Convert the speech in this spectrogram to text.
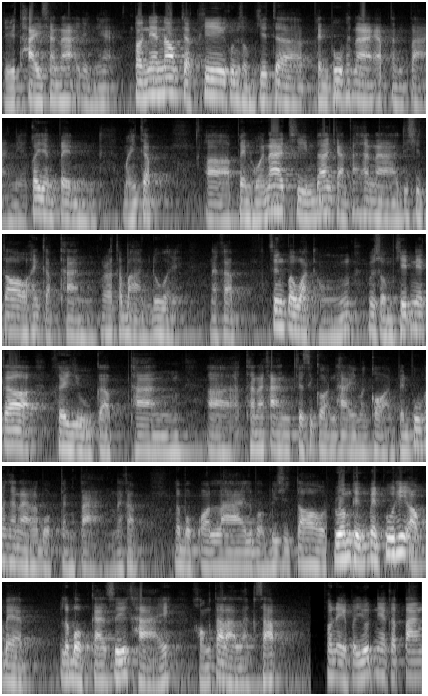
หรือไทยชนะอย่างเงี้ยตอนนี้นอกจากที่คุณสมคิดจะเป็นผู้พัฒนาแอปต่าง ๆ เนี่ยก็ยังเป็นเหมือนกับ เป็นหัวหน้าทีมด้านการพัฒนาดิจิทัลให้กับทางรัฐบาลด้วยนะครับซึ่งประวัติของคุณสมคิดเนี่ยก็เคยอยู่กับทางาธนาคารกสิกรไทยมาก่อน เป็นผู้พัฒนาระบบต่างๆนะครับระบบออนไลน์ ระบบดิจิทัล รวมถึงเป็นผู้ที่ออกแบบระบบการซื้อขายของตลาดหลักทรัพย์พลเอกประยุทธ์เนี่ยก็ตั้ง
